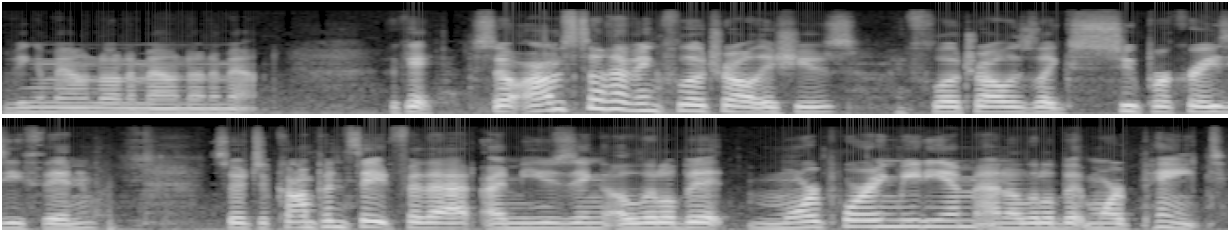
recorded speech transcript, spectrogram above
leaving a mound on a mound on a mound. Okay, so I'm still having Floetrol issues. Floetrol is like super crazy thin. So to compensate for that, I'm using a little bit more pouring medium and a little bit more paint.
